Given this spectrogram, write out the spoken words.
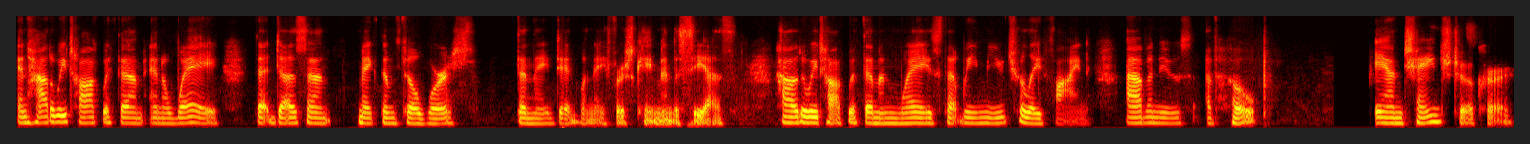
and how do we talk with them in a way that doesn't make them feel worse than they did when they first came in to see us. How do we talk with them in ways that we mutually find avenues of hope and change to occur?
